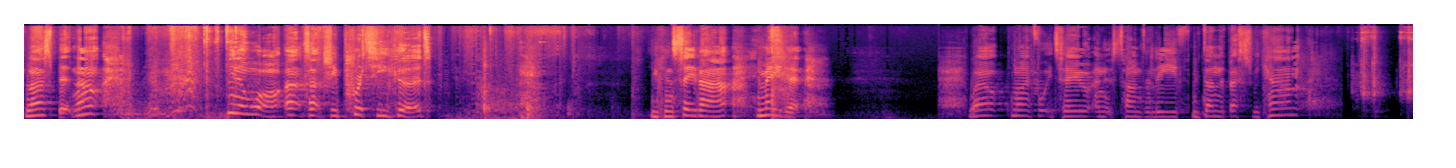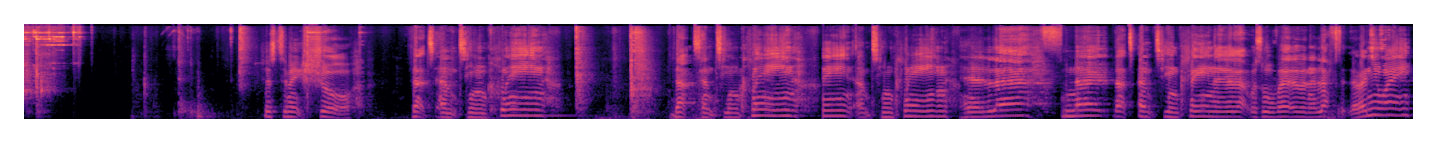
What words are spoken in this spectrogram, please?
Last bit now. You know what? That's actually pretty good. You can see that. You made it. Well, 9.42 and it's time to leave. We've done the best we can. Just to make sure that's empty and clean. That's empty and clean. Clean, empty and clean. Here left. No, that's empty and clean. I know that was all there when I left it there anyway.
